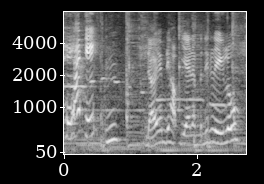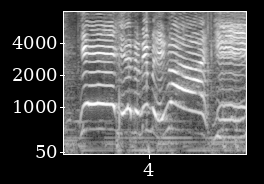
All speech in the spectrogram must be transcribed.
Thì hả chị? Ừ Đợi em đi học về là mình đi liền luôn. Yeah, vậy là được đi biển rồi. Yeah.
